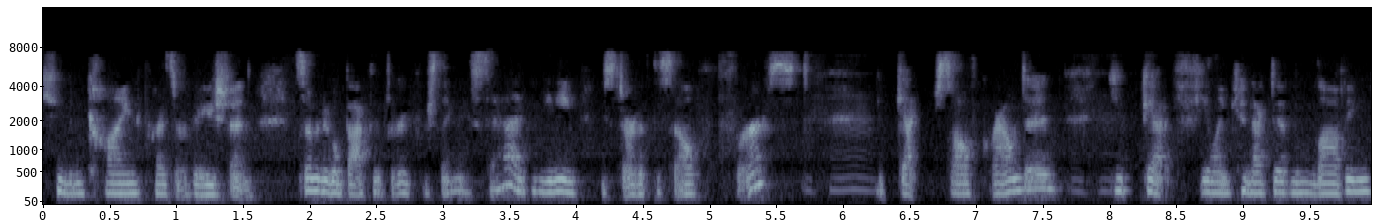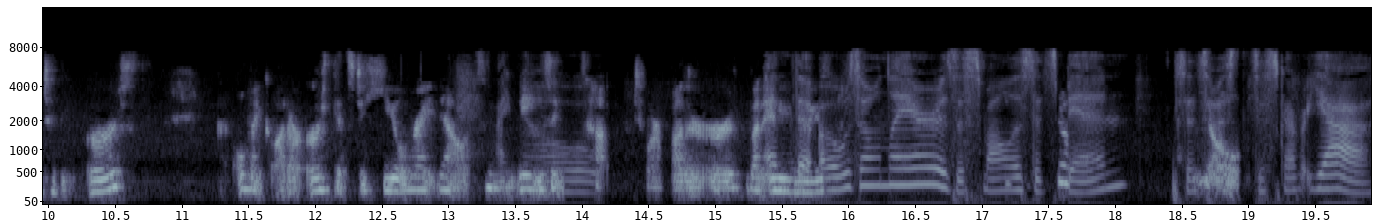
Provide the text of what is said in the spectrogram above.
humankind preservation. So I'm going to go back to the very first thing I said, meaning you start at the self first, Mhm. you get yourself grounded, Mhm. you get feeling connected and loving to the earth. Oh my God, our earth gets to heal right now. It's amazing to our Mother Earth. But And anyways, the ozone layer is the smallest it's No. been since it was discovered. Yeah.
